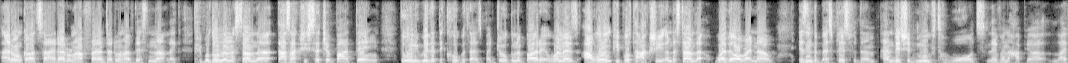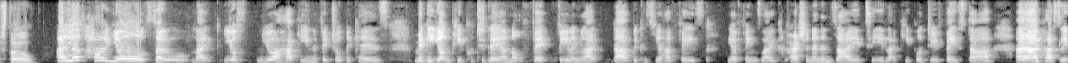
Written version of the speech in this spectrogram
I don't go outside, I don't have friends, I don't have this and that. Like people don't understand that that's actually such a bad thing. The only way that they cope with that is by joking about it. Whereas I want people to actually understand that where they are right now isn't the best place for them and they should move towards living a happier lifestyle. I love how you're so like you're you're a happy individual because many young people today are not feeling like that because you have faced you have things like depression and anxiety. Like people do face that, and I personally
